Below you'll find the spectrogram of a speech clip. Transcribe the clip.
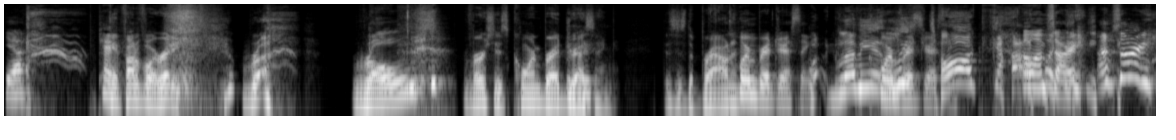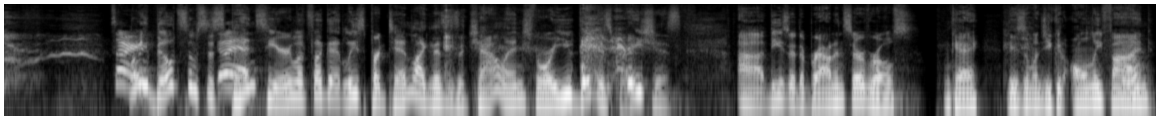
Yeah. Okay, Okay. final four. Ready? Ro- rolls versus cornbread mm-hmm. dressing. This is the brown and Cornbread dressing. Well, let me at Cornbread least dressing. talk. Oh, I'm sorry. I'm sorry. Let me build some suspense here. Let's like at least pretend like this is a challenge for you. Goodness gracious. Uh, these are the brown and serve rolls. Okay. These are the ones you can only find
